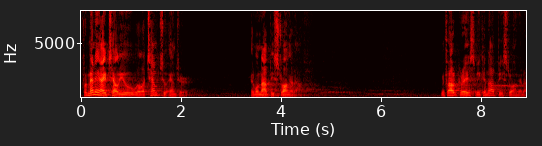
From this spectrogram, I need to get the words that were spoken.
For many, I tell you, will attempt to enter and will not be strong enough. Without grace, we cannot be strong enough.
